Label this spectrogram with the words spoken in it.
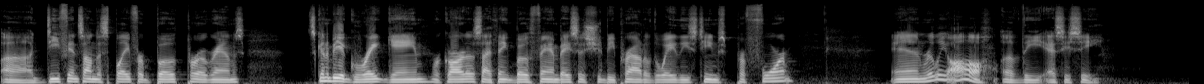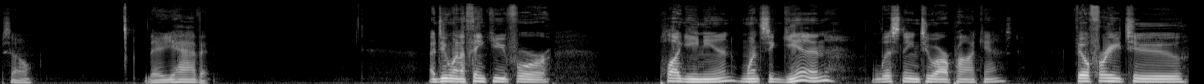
uh, defense on display for both programs. It's going to be a great game, regardless. I think both fan bases should be proud of the way these teams perform, and really all of the SEC. So, there you have it. I do want to thank you for plugging in once again, listening to our podcast. Feel free to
